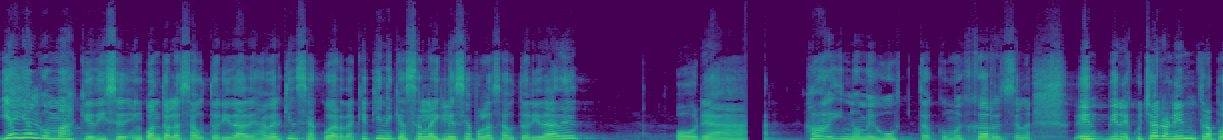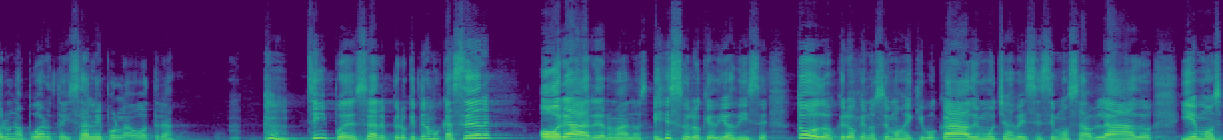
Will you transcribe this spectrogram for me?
y hay algo más que dice en cuanto a las autoridades. A ver quién se acuerda. ¿Qué tiene que hacer la iglesia por las autoridades? Orar. Ay, no me gusta cómo ejercen. Bien, escucharon, entra por una puerta y sale por la otra. sí, puede ser, pero ¿qué tenemos que hacer? Orar, hermanos. Eso es lo que Dios dice. Todos creo que nos hemos equivocado y muchas veces hemos hablado y hemos,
